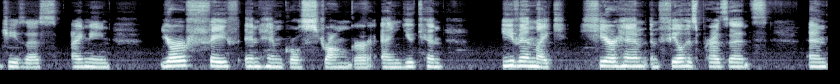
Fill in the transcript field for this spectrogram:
Jesus, I mean, your faith in him grows stronger and you can even like hear him and feel his presence. And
